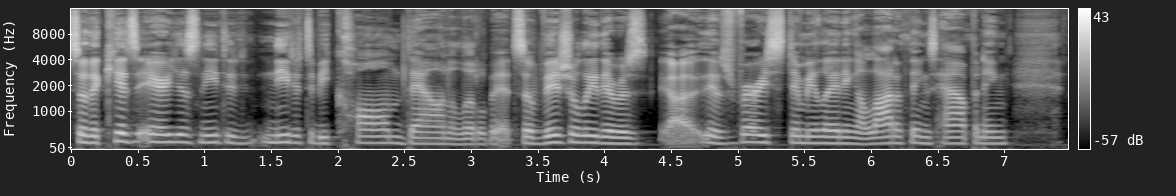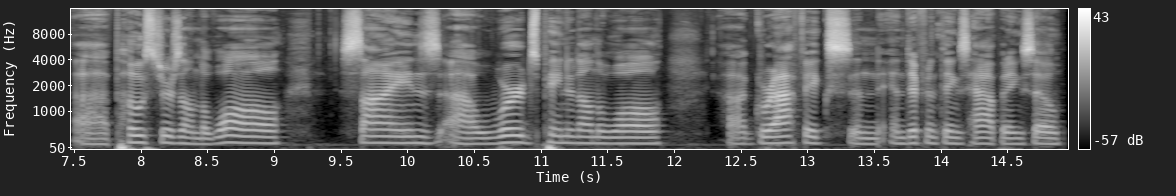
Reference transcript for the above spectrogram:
So the kids' areas needed needed to be calmed down a little bit. So visually, there was uh, it was very stimulating. A lot of things happening, uh, posters on the wall, signs, uh, words painted on the wall, uh, graphics, and and different things happening. So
